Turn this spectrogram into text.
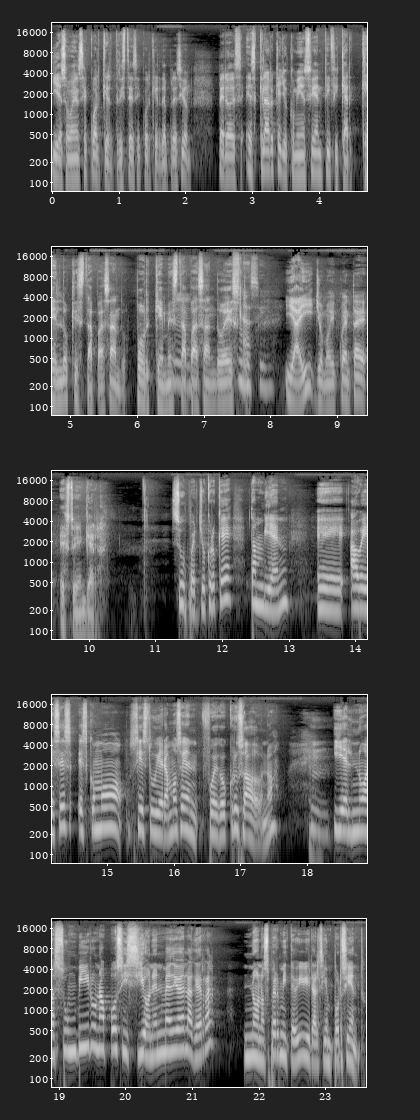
y eso vence cualquier tristeza y cualquier depresión. Pero es, es claro que yo comienzo a identificar qué es lo que está pasando, por qué me está mm. pasando esto. Y ahí yo me doy cuenta de, estoy en guerra. Súper, yo creo que también eh, a veces es como si estuviéramos en fuego cruzado, ¿no? Y el no asumir una posición en medio de la guerra no nos permite vivir al 100%.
